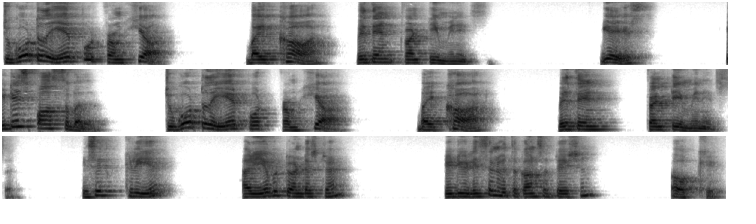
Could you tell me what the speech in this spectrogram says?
to go to the airport from here by car within 20 minutes. Yes, it is possible to go to the airport from here by car within 20 minutes. Is it clear? Are you able to understand? Did you listen with the concentration? Okay.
